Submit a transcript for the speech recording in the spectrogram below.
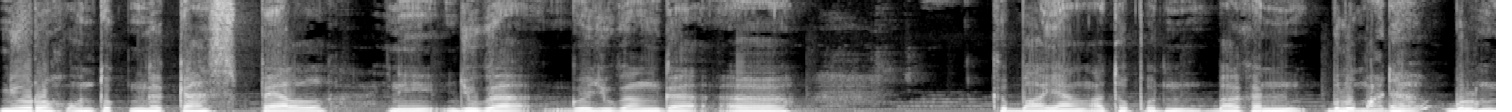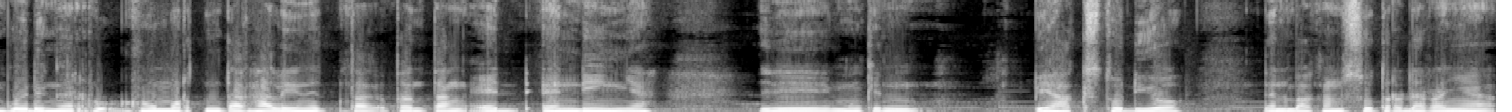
nyuruh untuk ngekas spell ini juga gue juga nggak uh, kebayang ataupun bahkan belum ada belum gue dengar rumor tentang hal ini tentang tentang ed, endingnya. Jadi mungkin pihak studio dan bahkan sutradaranya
